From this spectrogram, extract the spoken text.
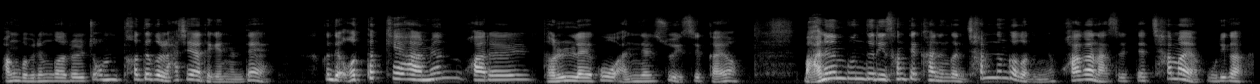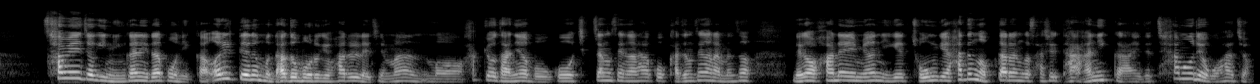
방법 이런 거를 좀 터득을 하셔야 되겠는데 근데 어떻게 하면 화를 덜 내고 안 낼 수 있을까요? 많은 분들이 선택하는 건 참는 거거든요. 화가 났을 때 참아요. 우리가 사회적인 인간이다 보니까 어릴 때는 뭐 나도 모르게 화를 내지만 뭐 학교 다녀보고 직장 생활하고 가정 생활하면서 내가 화내면 이게 좋은 게 하등 없다라는 거 사실 다 아니까 이제 참으려고 하죠.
